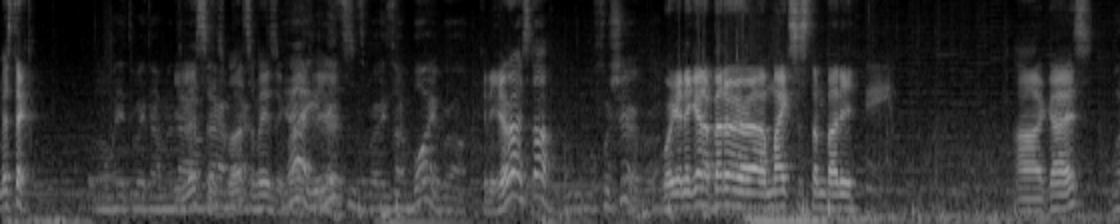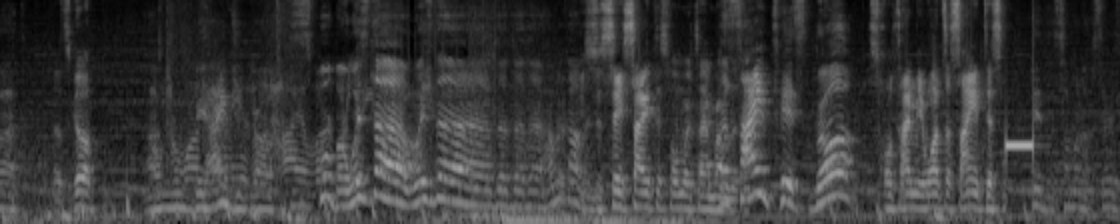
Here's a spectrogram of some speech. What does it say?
Mystic. Oh wait, wait. I'm in He there, listens, there, bro. That's amazing. Yeah, He he listens, bro. He's our boy, bro. Can you hear us, though? For sure, bro. We're gonna get a better uh, mic system, buddy. Uh, guys, What? let's go. I'm behind you, bro. This is cool, but where's the, where's the, the, the, the how we call it? Just say scientist one more time, bro. The scientist, bro. this whole time he wants a scientist. Dude, there's someone upstairs.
